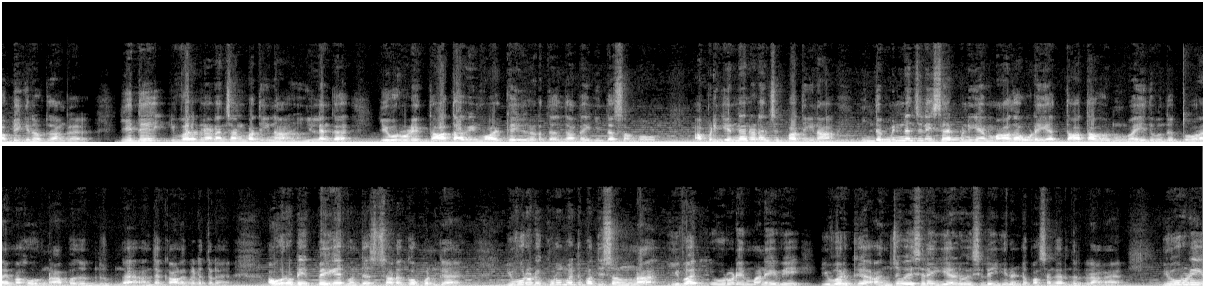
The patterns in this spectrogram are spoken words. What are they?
அப்படிங்கிறவர் தாங்க இது இவருக்கு நடந்துச்சான்னு பார்த்தீங்கன்னா இல்லைங்க இவருடைய தாத்தாவின் வாழ்க்கையில் நடந்தது தாங்க இந்த சம்பவம். அப்படி என்ன நடந்துச்சுன்னு பார்த்தீங்கன்னா இந்த மின்னஞ்சலை ஷேர் பண்ணிய மாதாவுடைய தாத்தாவின் வயது வந்து தோராயமாக ஒரு நாற்பது இருந்திருக்குங்க அந்த காலகட்டத்தில். அவருடைய பெயர் வந்து சடகோப்பன்க இவருடைய குடும்பத்தை பற்றி சொல்லணும்னா இவர் இவருடைய மனைவி இவருக்கு அஞ்சு வயசுலேயும் ஏழு வயசுலேயும் இரண்டு பசங்க இருந்திருக்கிறாங்க. இவருடைய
